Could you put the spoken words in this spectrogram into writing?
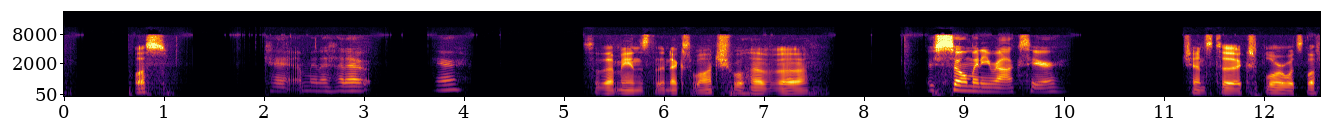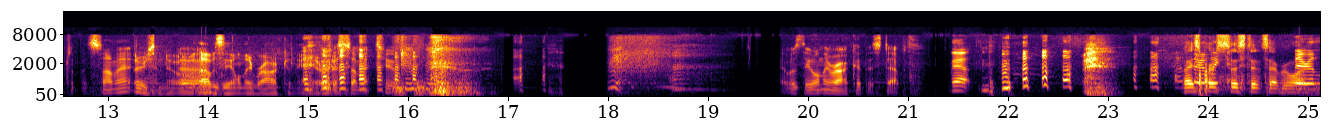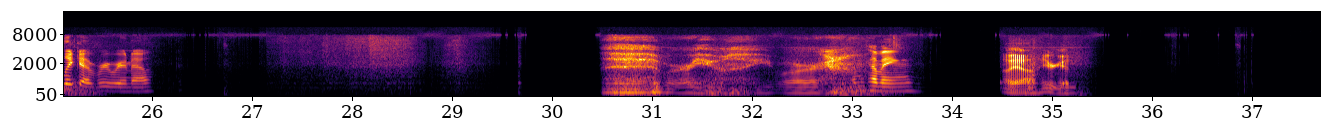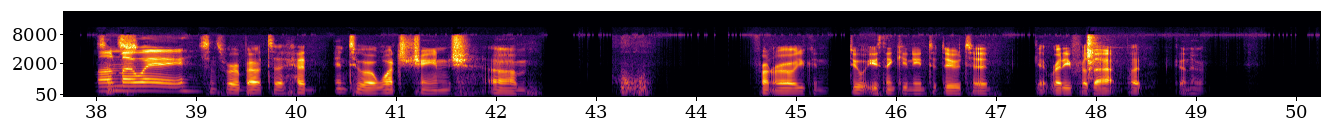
plus. Okay, I'm gonna head out here. So that means the next watch will have a There's so many rocks here. chance to explore what's left of the summit. There's and, no, uh, that was the only rock in the area. summit two. That was the only rock at this depth. Yeah. Nice They're like- persistence, everyone. They're like everywhere now. Uh, where are you? You are, I'm coming. oh yeah, you're good. I'm on my way. Since we're about to head into a watch change, um, front row, you can do what you think you need to do to get ready for that, but kind of,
